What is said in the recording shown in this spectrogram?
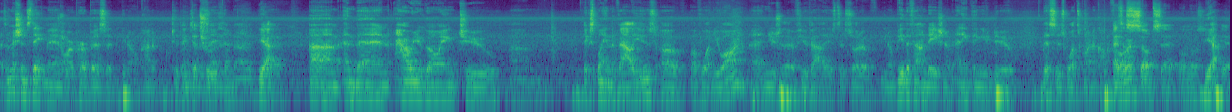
as a mission statement or a purpose. It, you know, kind of two things. the truth same about it. Yeah. Um, and then how are you going to um, explain the values of, of what you are? And usually there are a few values to sort of, you know, be the foundation of anything you do. This is what's going to come As a subset almost. Yeah. Yeah.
